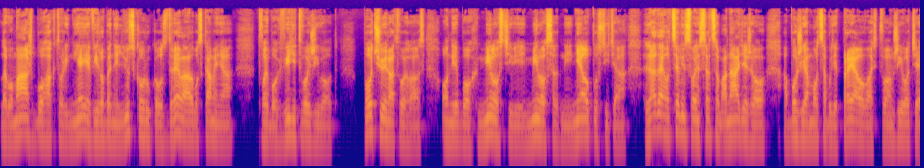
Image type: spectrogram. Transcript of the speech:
lebo máš Boha, ktorý nie je vyrobený ľudskou rukou z dreva alebo z kameňa. Tvoj Boh vidí tvoj život počuje na tvoj hlas. On je Boh milostivý, milosrdný, neopustí ťa. Hľadaj ho celým svojim srdcom a nájdeš ho a Božia moc sa bude prejavovať v tvojom živote.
